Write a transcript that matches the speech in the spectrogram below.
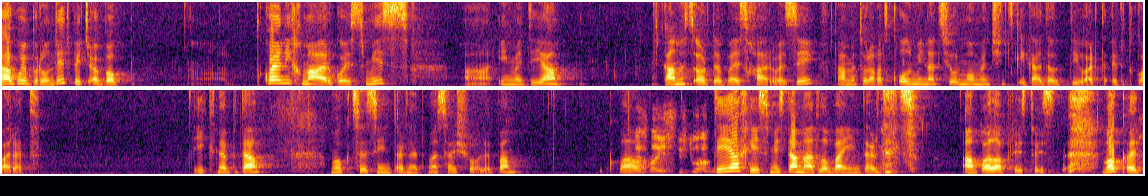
დაგვიბრუნდით ბიჭებო. თქვენი ხმა არ გვესმის? იმედია გამოსწორდება ეს ხარვეზი, რამე თუ რაღაც კულმინაციურ მომენტშიც კი გადავდივართ ერთგვარად. იქნებდა მოგცეს ინტერნეტმა საშუალება. კვლავ. ახლა ისმის თუ არა? დიახ, ისმის და მადლობა ინტერნეტს ამ ყველაფრისთვის. მოკლედ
